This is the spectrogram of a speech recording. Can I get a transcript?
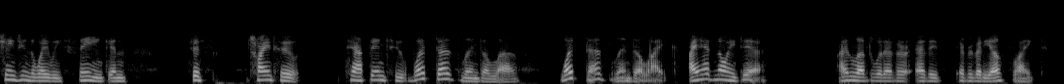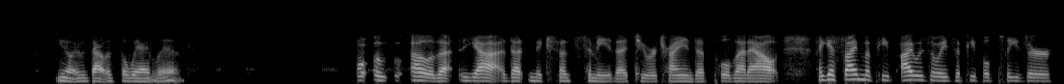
changing the way we think, and just trying to tap into what does Lynda love? What does Lynda like? I had no idea. I loved whatever everybody else liked. You know, was, that was the way I lived. Oh, oh, oh, that yeah, that makes sense to me that you were trying to pull that out. I guess I'm a peop. I was always a people pleaser,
